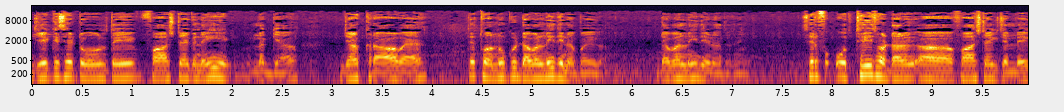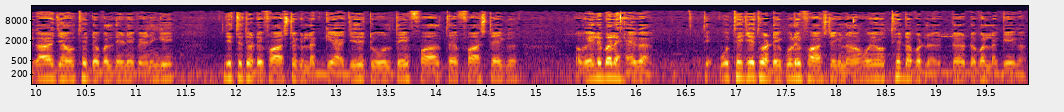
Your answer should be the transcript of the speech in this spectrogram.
ਜੇ ਕਿਸੇ ਟੋਲ ਤੇ ਫਾਸਟੈਗ ਨਹੀਂ ਲੱਗਿਆ ਜਾਂ ਖਰਾਬ ਹੈ, ਤੇ ਤੁਹਾਨੂੰ ਕੋਈ ਡਬਲ ਨਹੀਂ ਦੇਣਾ ਪਏਗਾ। ਡਬਲ ਨਹੀਂ ਦੇਣਾ ਤੁਸੀਂ। ਸਿਰਫ ਉੱਥੇ ਹੀ ਤੁਹਾਡਾ ਫਾਸਟੈਗ ਚੱਲੇਗਾ ਜਾਂ ਉੱਥੇ ਡਬਲ ਦੇਣੇ ਪੈਣਗੇ, ਜਿੱਥੇ ਤੁਹਾਡੇ ਫਾਸਟੈਗ ਲੱਗਿਆ ਜਿਹਦੇ ਟੋਲ ਤੇ ਫਾਸਟ ਫਾਸਟੈਗ ਅਵੇਲੇਬਲ ਹੈਗਾ। ਤੇ ਉੱਥੇ ਜੇ ਤੁਹਾਡੇ ਕੋਲੇ ਫਾਸਟੈਗ ਨਾ ਹੋਇਆ, ਉੱਥੇ ਡਬਲ ਡਬਲ ਲੱਗੇਗਾ।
